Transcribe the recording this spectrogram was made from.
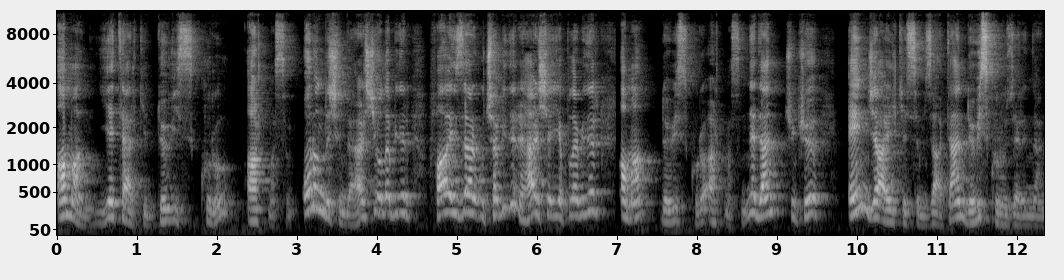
Aman yeter ki döviz kuru artmasın. Onun dışında her şey olabilir. Faizler uçabilir, her şey yapılabilir ama döviz kuru artmasın. Neden? Çünkü en cahil kesim zaten döviz kuru üzerinden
